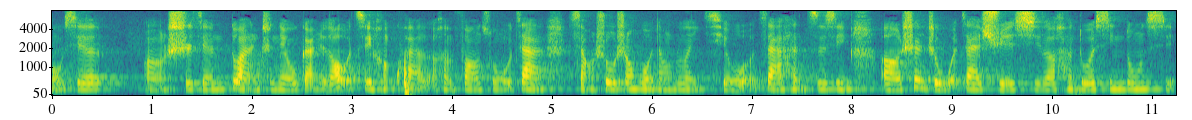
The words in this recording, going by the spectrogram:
某些。嗯，时间段之内，我感觉到我自己很快乐、很放松，我在享受生活当中的一切，我在很自信。呃，甚至我在学习了很多新东西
